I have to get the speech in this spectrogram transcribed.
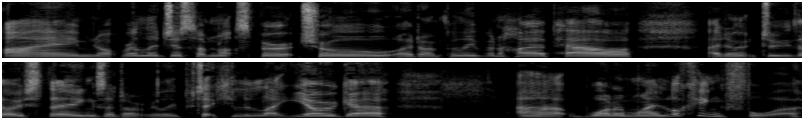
I'm not religious. I'm not spiritual. I don't believe in higher power. I don't do those things. I don't really particularly like yoga. Uh, what am I looking for?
